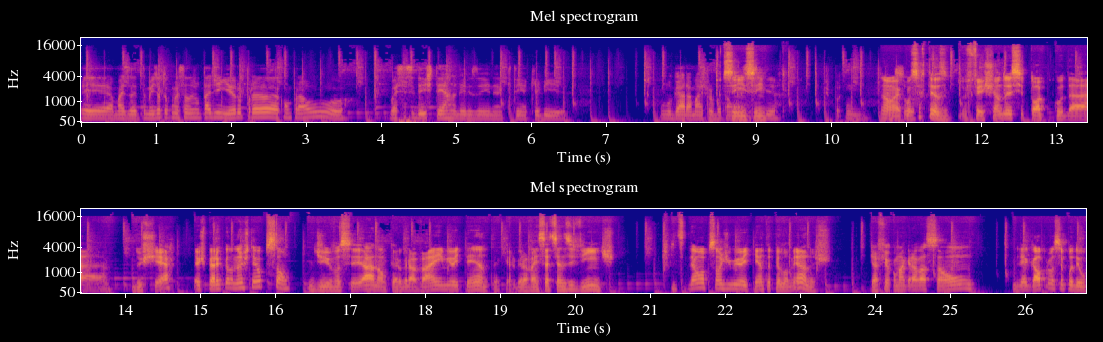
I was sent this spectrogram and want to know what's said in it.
É, mas eu também já tô começando a juntar dinheiro pra comprar o, o SSD externo deles aí, né? Que tem aquele. Um lugar a mais pra botar sim, um SSD. Sim, tipo, um Não, é com certeza. Fechando esse tópico da, do share, eu espero que pelo menos tenha a opção de você. Ah, não, quero gravar em 1080, quero gravar em 720. Se der uma opção de 1080 pelo menos, já fica uma gravação legal para você poder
